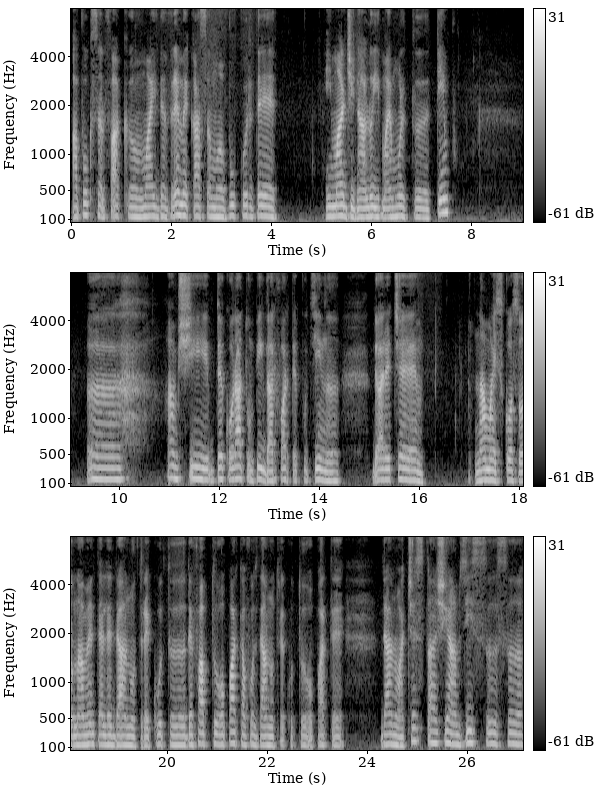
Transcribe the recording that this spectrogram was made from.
apuc să-l fac mai devreme ca să mă bucur de imaginea lui mai mult timp. Uh, am și decorat un pic, dar foarte puțin, deoarece n-am mai scos ornamentele de anul trecut. De fapt, o parte a fost de anul trecut, o parte de anul acesta și am zis să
